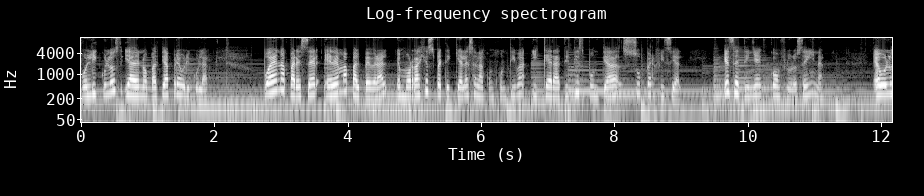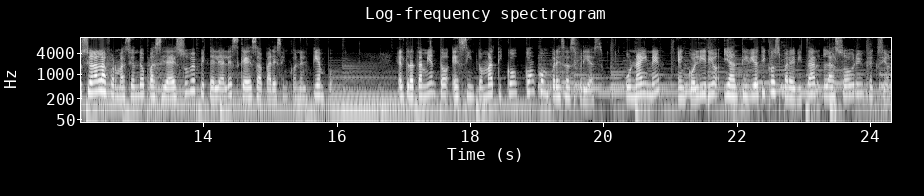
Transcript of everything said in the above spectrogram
folículos y adenopatía preauricular. Pueden aparecer edema palpebral, hemorragias petequiales en la conjuntiva y queratitis punteada superficial, que se tiñe con fluoroseína. Evoluciona la formación de opacidades subepiteliales que desaparecen con el tiempo. El tratamiento es sintomático con compresas frías, UNAINE en colirio y antibióticos para evitar la sobreinfección.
